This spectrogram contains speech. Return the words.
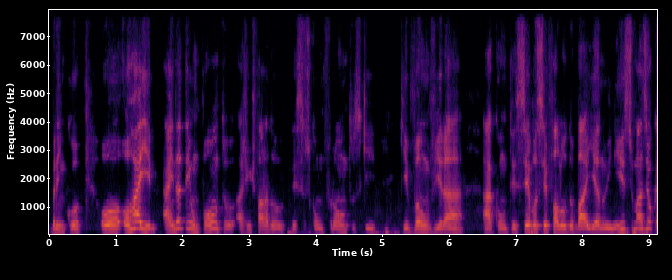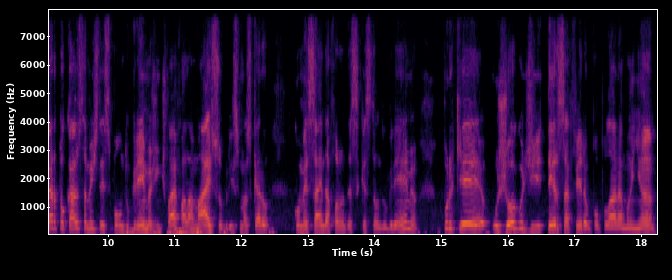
brincou. O, o Raí, ainda tem um ponto, a gente fala do, desses confrontos que, que vão vir a acontecer. Você falou do Bahia no início, mas eu quero tocar justamente nesse ponto do Grêmio. A gente vai falar mais sobre isso, mas quero começar ainda falando dessa questão do Grêmio, porque o jogo de terça-feira, o popular amanhã,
